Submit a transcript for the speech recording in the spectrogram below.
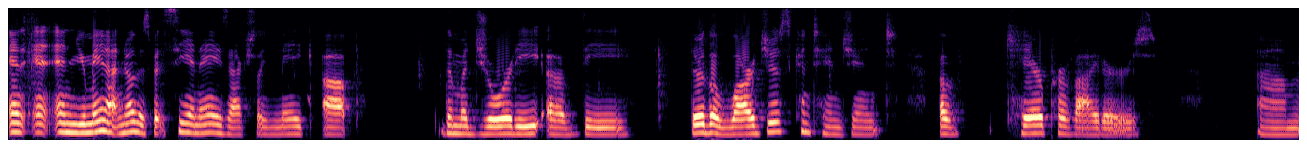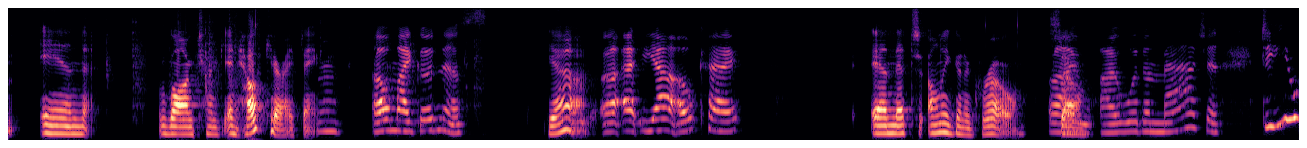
and, and, and you may not know this, but CNAs actually make up the majority of the, they're the largest contingent of care providers um, in long term, in healthcare, I think. Oh my goodness. Yeah. Uh, uh, yeah. Okay. And that's only going to grow. So, I, I would imagine. Do you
